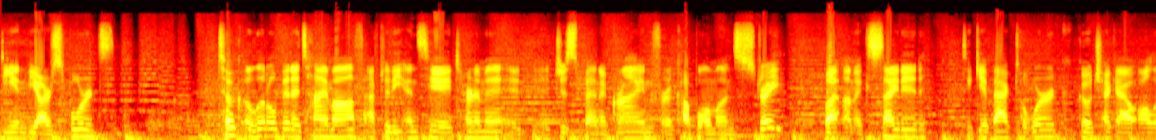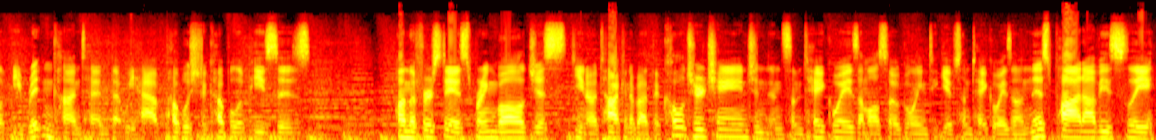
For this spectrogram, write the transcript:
DNVR Sports took a little bit of time off after the NCAA tournament. It, it just been a grind for a couple of months straight, but I'm excited to get back to work. Go check out all of the written content that we have published a couple of pieces on the first day of spring ball, just you know, talking about the culture change and, and some takeaways. I'm also going to give some takeaways on this pod, obviously.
